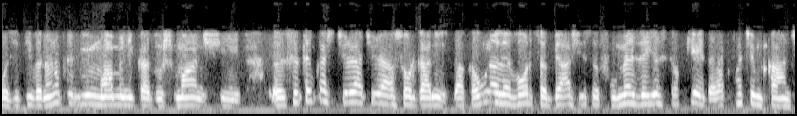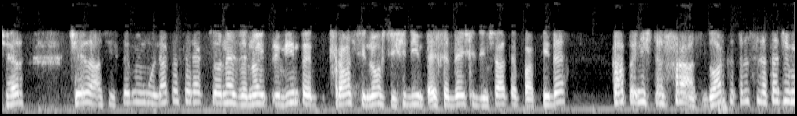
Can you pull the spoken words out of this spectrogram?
pozitivă. Noi nu privim oamenii ca dușmani și uh, suntem ca și cele aceleași organism. Dacă unele vor să bea și să fumeze, este ok, dar dacă facem cancer, celălalt sistem imunitar să reacționeze. Noi privim pe frații noștri și din PSD și din celelalte partide ca pe niște frați, doar că trebuie să le atragem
